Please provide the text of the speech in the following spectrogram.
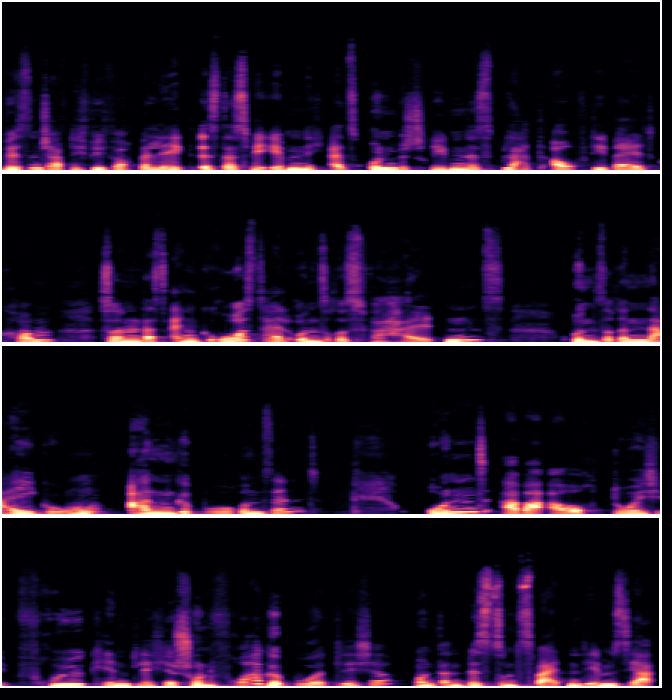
wissenschaftlich vielfach belegt ist, dass wir eben nicht als unbeschriebenes Blatt auf die Welt kommen, sondern dass ein Großteil unseres Verhaltens, unsere Neigung angeboren sind und aber auch durch frühkindliche, schon vorgeburtliche und dann bis zum zweiten Lebensjahr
